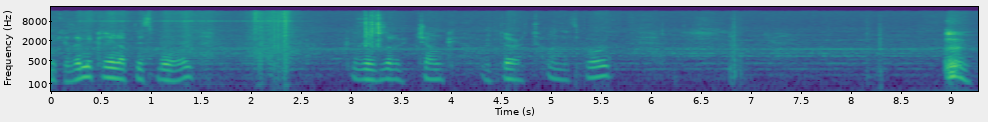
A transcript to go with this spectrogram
Okay, let me clean up this board because there's a lot of junk or dirt on this board.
